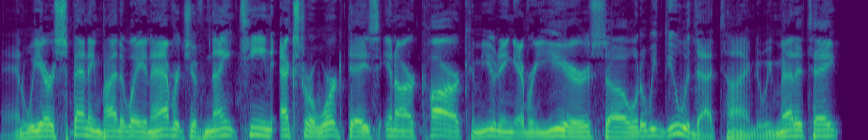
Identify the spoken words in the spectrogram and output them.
And we are spending, by the way, an average of 19 extra work days in our car commuting every year. So, what do we do with that time? Do we meditate?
